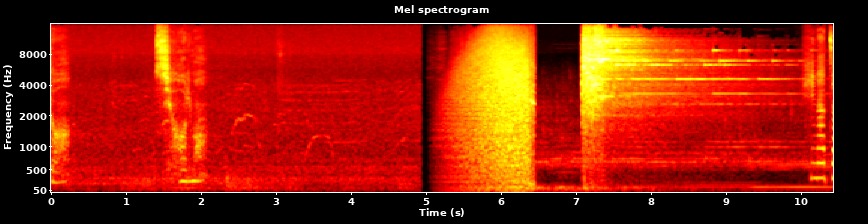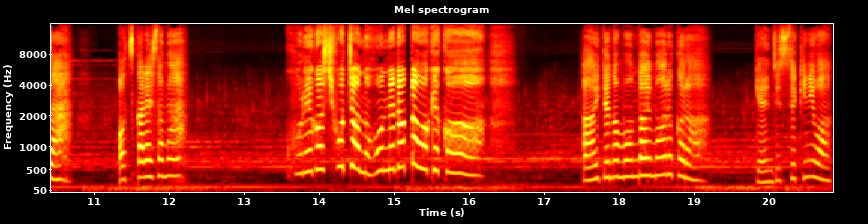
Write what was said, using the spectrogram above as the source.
としほりもひなちゃんお疲れ様。これがしほちゃんの本音だったわけか。相手の問題もあるから現実的には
